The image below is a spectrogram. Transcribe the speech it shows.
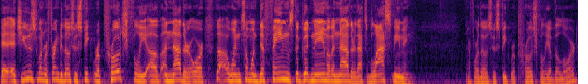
it's used when referring to those who speak reproachfully of another or uh, when someone defames the good name of another. That's blaspheming. Therefore, those who speak reproachfully of the Lord,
